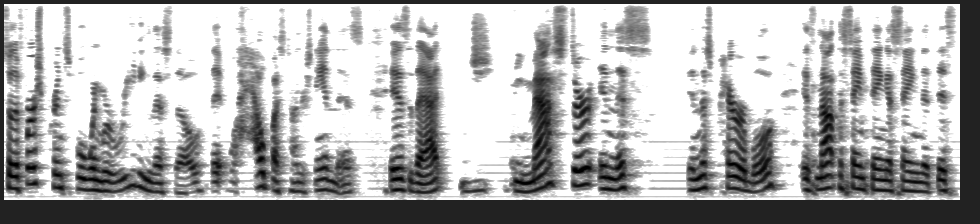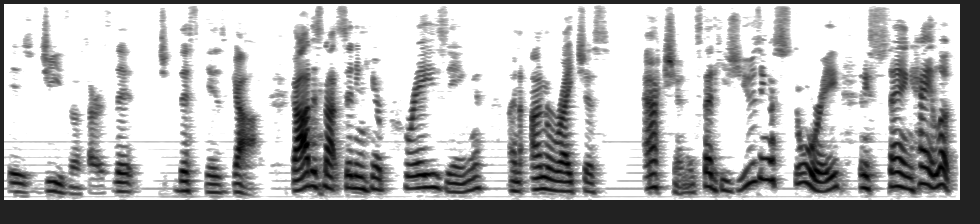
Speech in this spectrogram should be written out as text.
So, the first principle when we're reading this, though, that will help us to understand this is that the master in this in this parable is not the same thing as saying that this is Jesus or that this is God. God is not sitting here praising an unrighteous action. Instead, he's using a story and he's saying, hey, look,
